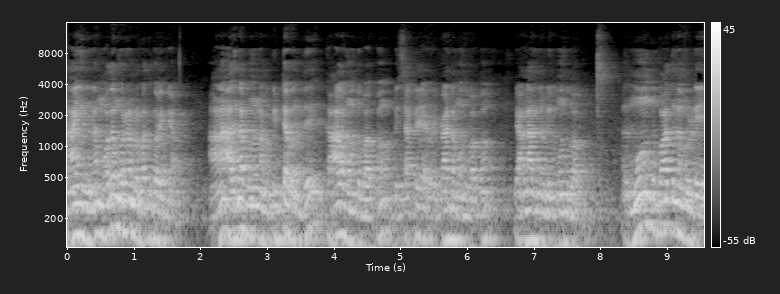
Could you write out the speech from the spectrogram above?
நாய் இருந்ததுன்னா முத முறை நம்மளை பார்த்து குறைக்கும். ஆனால் அது என்ன பண்ணணும் நம்ம கிட்ட வந்து காலை மூந்து பார்க்கும் இப்படி சட்டையை அப்படி பேண்ட்டை மூந்து பார்க்கும் இப்படி அண்ணாந்து அப்படி மோந்து பார்க்கும். அது மூந்து பார்த்து நம்மளுடைய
